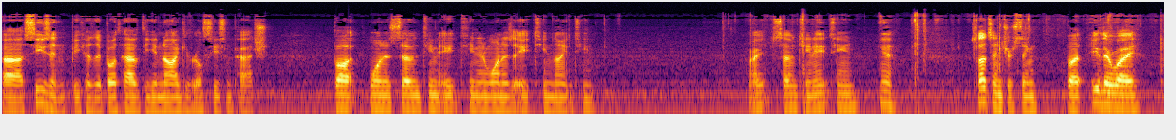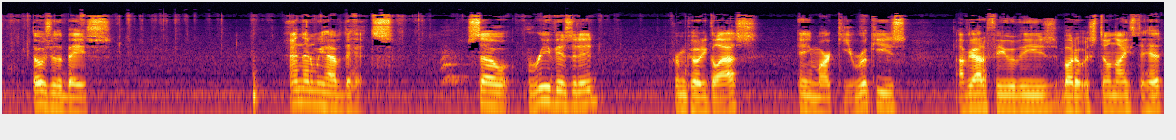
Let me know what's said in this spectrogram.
uh, season because they both have the inaugural season patch. But one is 17-18 and one is 18-19. Right? 17-18? Yeah. So that's interesting. But either way, those are the base. And then we have the hits. So, revisited from Cody Glass a marquee rookies. I've got a few of these, but it was still nice to hit.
